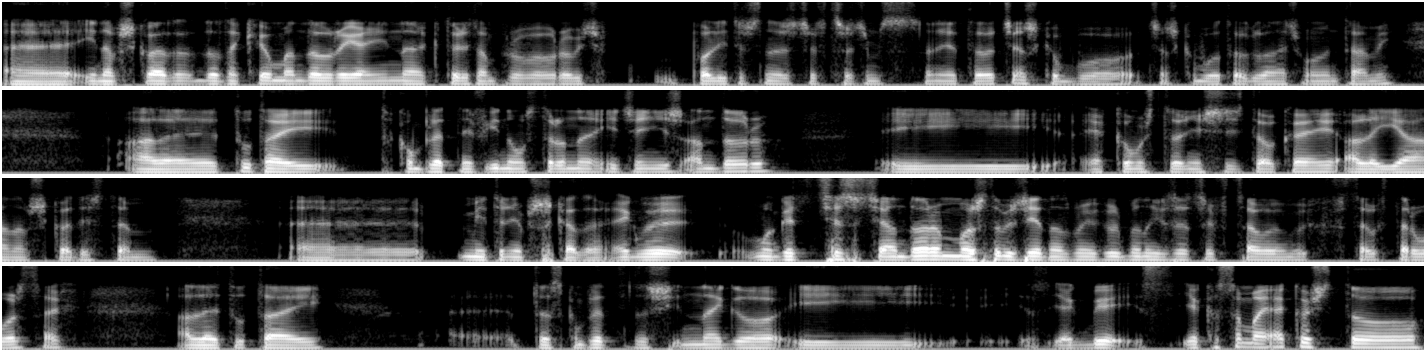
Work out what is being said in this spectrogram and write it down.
E, I na przykład do takiego Mandalorianina, który tam próbował robić polityczne rzeczy w trzecim sezonie, to ciężko było, ciężko było to oglądać momentami. Ale tutaj to kompletnie w inną stronę idzie niż Andor i jak komuś to nie siedzi, to ok, ale ja na przykład jestem e, mnie to nie przeszkadza. Jakby mogę cieszyć się Andorem, może to być jedna z moich ulubionych rzeczy w całym, w całych Star Warsach, ale tutaj e, to jest kompletnie coś innego i jakby jako sama jakość to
